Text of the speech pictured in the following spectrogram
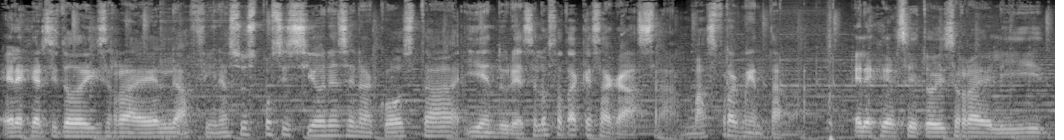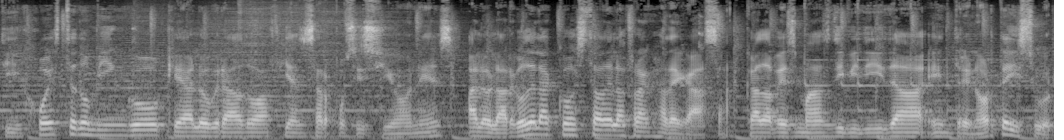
El ejército de Israel afina sus posiciones en la costa y endurece los ataques a Gaza, más fragmentada. El ejército israelí dijo este domingo que ha logrado afianzar posiciones a lo largo de la costa de la franja de Gaza, cada vez más dividida entre norte y sur,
